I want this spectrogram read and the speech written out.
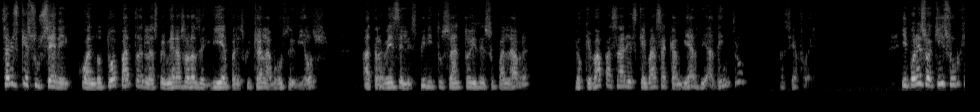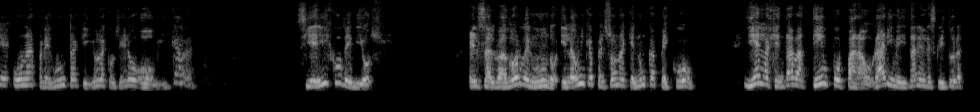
¿Sabes qué sucede cuando tú apartas las primeras horas del día para escuchar la voz de Dios a través del Espíritu Santo y de su palabra? Lo que va a pasar es que vas a cambiar de adentro hacia afuera. Y por eso aquí surge una pregunta que yo la considero obligada. Si el Hijo de Dios el Salvador del mundo y la única persona que nunca pecó, y él agendaba tiempo para orar y meditar en la escritura,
